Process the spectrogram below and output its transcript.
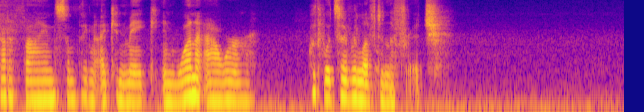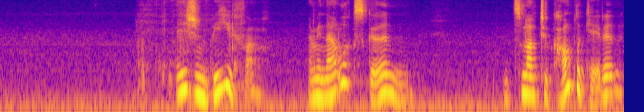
Gotta find something I can make in one hour with what's ever left in the fridge. Asian beef. uh, I mean, that looks good. It's not too complicated.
